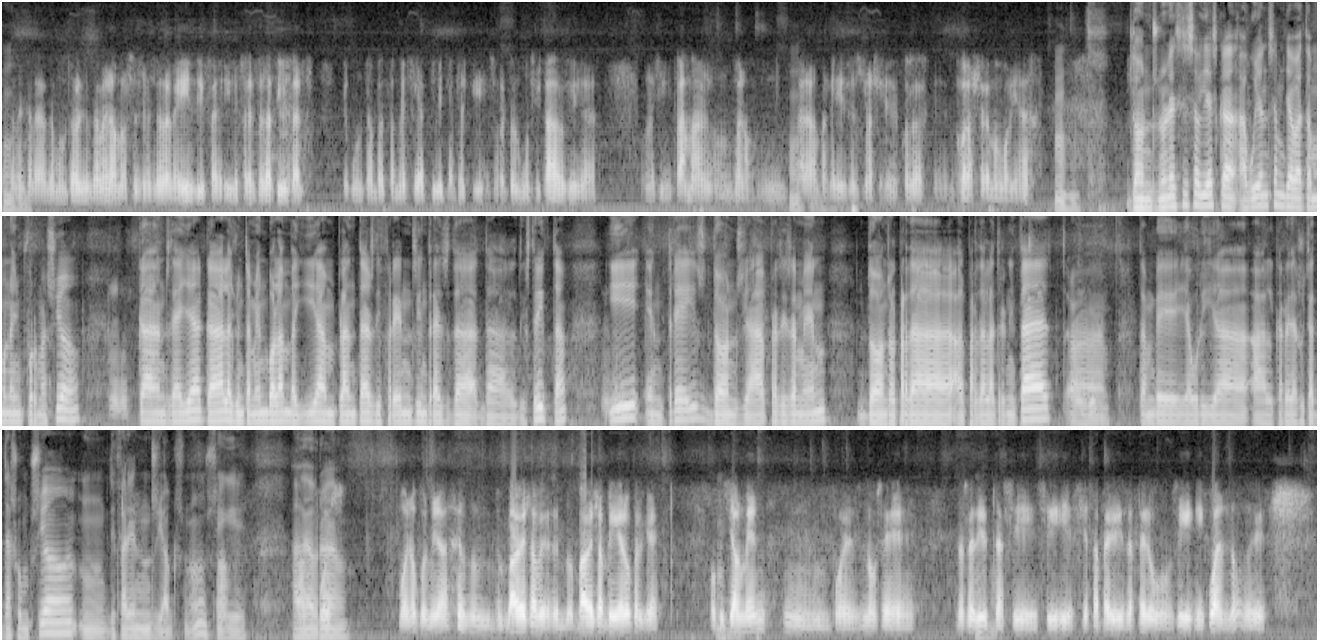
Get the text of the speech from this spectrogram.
Mhm. s'han encarregat de muntar l'Ajuntament amb l'associació de veïns i, fe, i diferents activitats que contemplen també fer activitats aquí, sobretot musicals i de, una gincama, un, bueno, Mhm. ara mateix és una sèrie de coses que no les sé de memòria. Eh? Uh -huh. Doncs no sé si sabies que avui ens hem llevat amb una informació Que ens deia que l'Ajuntament vol envellir en plantes diferents indrets de, del districte i entre ells doncs, hi ha precisament doncs, el, parc de, el Parc de la Trinitat, eh, també hi hauria el carrer de Ciutat d'Assumpció, mm, diferents llocs, no? O sigui, a Ah, veure... Bueno, pues mira, va bé saber, va bé saber-ho perquè oficialment, mm, pues no sé, no sé dir-te si, si, si està previst de fer-ho, o sigui, ni quan, no? Eh,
